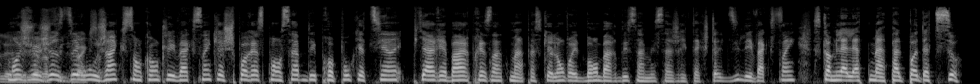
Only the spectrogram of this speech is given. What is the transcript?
le Moi, je veux juste dire aux gens qui sont contre les vaccins que je suis pas responsable des propos que tient Pierre Hébert présentement, parce que là, on va être bombardé sur la messagerie texte. Je te le dis, les vaccins, c'est comme l'allaitement. Parle pas de ça.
